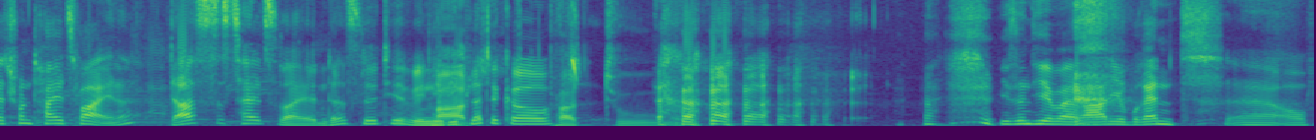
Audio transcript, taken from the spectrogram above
jetzt schon Teil 2, ne? Das ist Teil 2. Das wird ihr, wenn ihr die Part- Platte kauft. Part 2. Wir sind hier bei Radio Brennt äh, auf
